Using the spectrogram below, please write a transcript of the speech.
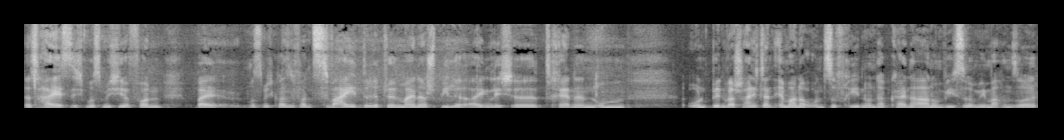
Das heißt, ich muss mich hier von, bei, muss mich quasi von zwei Dritteln meiner Spiele eigentlich äh, trennen, um, und bin wahrscheinlich dann immer noch unzufrieden und habe keine Ahnung, wie ich es irgendwie machen soll.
